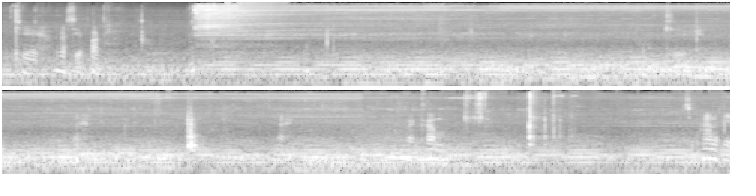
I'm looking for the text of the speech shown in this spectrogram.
โอเค แล้วก็เสียบปลั๊กโอเคอะอะแวคคัมสิบห้านาที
